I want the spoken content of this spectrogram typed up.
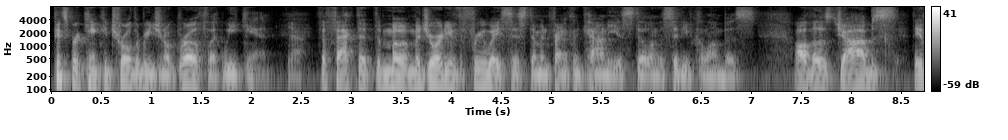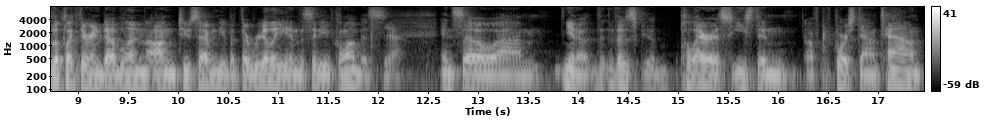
Pittsburgh can't control the regional growth like we can. Yeah. The fact that the mo- majority of the freeway system in Franklin County is still in the city of Columbus. All those jobs, they look like they're in Dublin on 270, but they're really in the city of Columbus. Yeah. And so, um, you know, th- those Polaris, Easton, of course, downtown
